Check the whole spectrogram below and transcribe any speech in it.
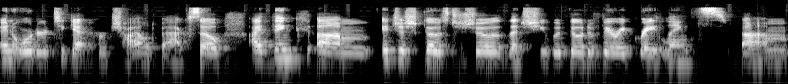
in order to get her child back. So I think um, it just goes to show that she would go to very great lengths um,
